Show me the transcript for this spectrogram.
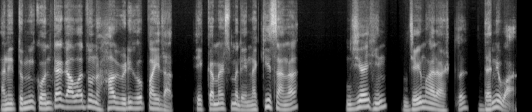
आणि तुम्ही कोणत्या गावातून हा व्हिडिओ पाहिलात हे कमेंट्समध्ये नक्की सांगा. जय हिंद जय महाराष्ट्र धन्यवाद.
